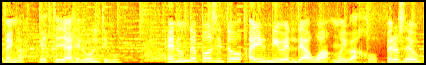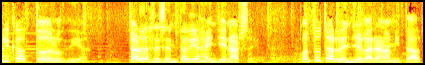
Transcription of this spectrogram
Venga, que este ya es el último. En un depósito hay un nivel de agua muy bajo, pero se duplica todos los días. Tarda 60 días en llenarse. ¿Cuánto tarda en llegar a la mitad?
